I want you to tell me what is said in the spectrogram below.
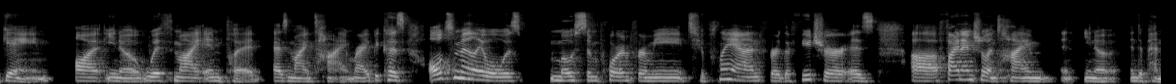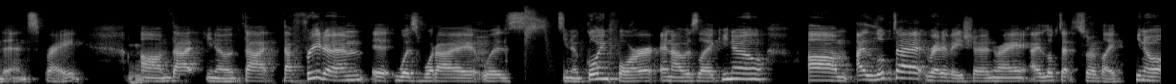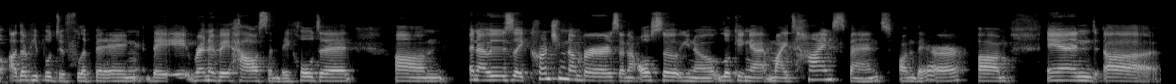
gain on you know with my input as my time right because ultimately what was most important for me to plan for the future is uh, financial and time you know independence right mm-hmm. um, that you know that that freedom it was what i was you know going for and i was like you know um, I looked at renovation, right? I looked at sort of like, you know, other people do flipping, they renovate house and they hold it. Um, and I was like crunching numbers and also, you know, looking at my time spent on there. Um, and uh,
